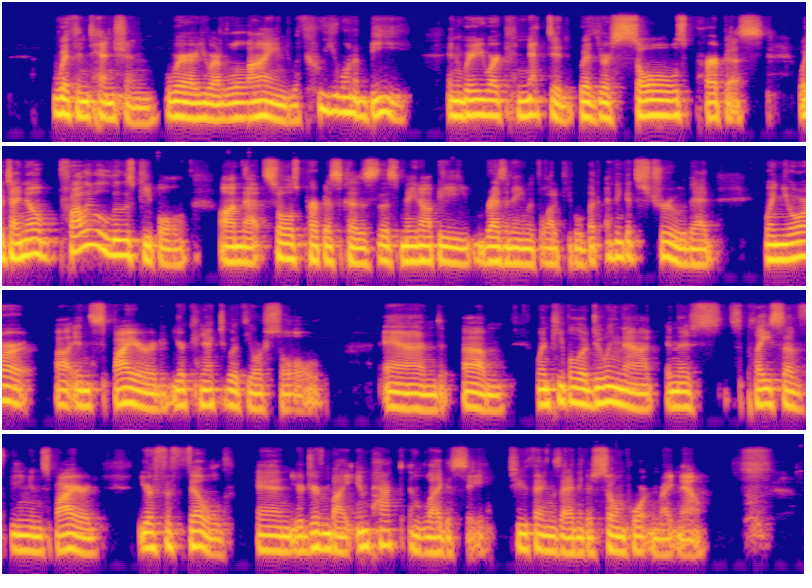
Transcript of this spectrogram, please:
with intention where you are aligned with who you want to be and where you are connected with your soul's purpose, which I know probably will lose people on that soul's purpose because this may not be resonating with a lot of people. But I think it's true that when you're uh, inspired, you're connected with your soul. And um, when people are doing that in this place of being inspired, you're fulfilled and you're driven by impact and legacy, two things that I think are so important right now.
